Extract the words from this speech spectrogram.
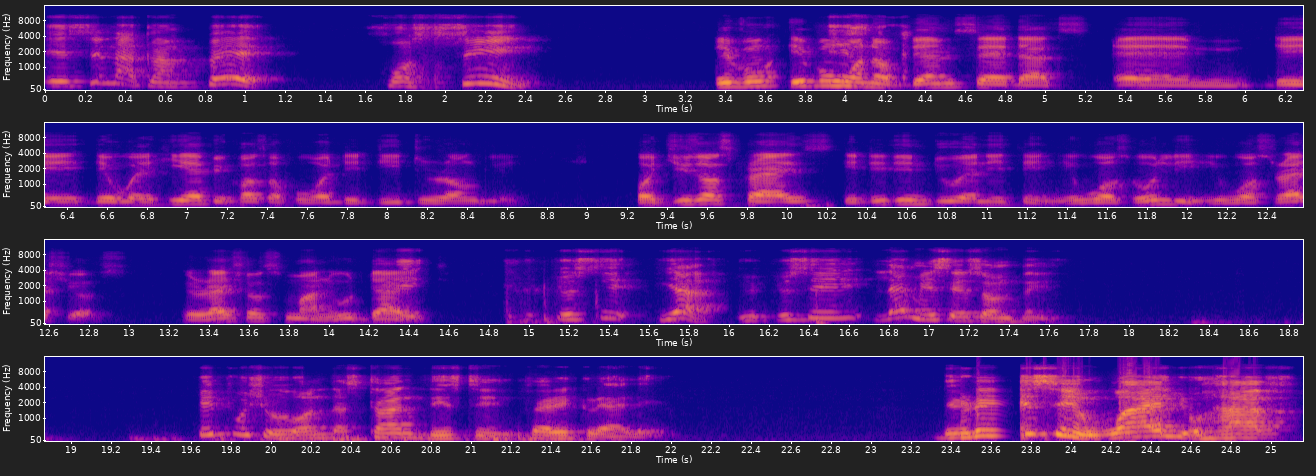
a sinner can pay for sin. Even even one of them said that um, they they were here because of what they did wrongly. But Jesus Christ, he didn't do anything. He was holy. He was righteous a righteous man who died. You see, yeah, you, you see, let me say something. People should understand this thing very clearly. The reason why you have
